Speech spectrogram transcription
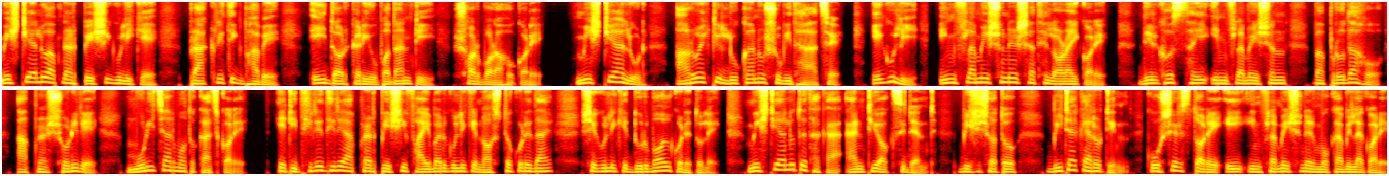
মিষ্টি আলু আপনার পেশিগুলিকে প্রাকৃতিকভাবে এই দরকারি উপাদানটি সরবরাহ করে। মিষ্টি আলুর আরও একটি লুকানো সুবিধা আছে। এগুলি ইনফ্লামেশনের সাথে লড়াই করে। দীর্ঘস্থায়ী ইনফ্লামেশন বা প্রদাহ আপনার শরীরে মরিচার মতো কাজ করে। এটি ধীরে ধীরে আপনার পেশি ফাইবারগুলিকে নষ্ট করে দেয়, সেগুলিকে দুর্বল করে তোলে। মিষ্টি আলুতে থাকা অ্যান্টিঅক্সিডেন্ট, বিশেষত বিটা ক্যারোটিন, কোষের স্তরে এই ইনফ্লামেশনের মোকাবিলা করে।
